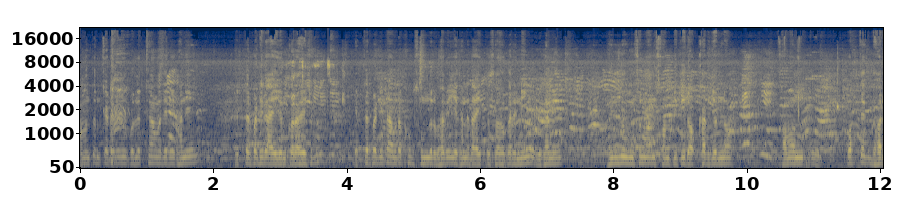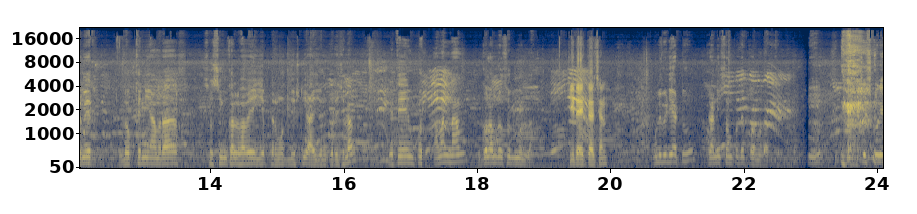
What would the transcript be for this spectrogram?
আমন্ত্রণ ক্যাটারের উপলক্ষে আমাদের এখানে ইফতার পার্টির আয়োজন করা হয়েছিল। ইফতার পার্টিটা আমরা খুব সুন্দরভাবেই এখানে দায়িত্ব সহকারে নিই। এখানে হিন্দু, মুসলমান সম্প্রীতি রক্ষার জন্য সমন প্রত্যেক ধর্মের লোককে নিয়ে আমরা সুশৃঙ্খলভাবে এই ইফতার মজলিসটি আয়োজন করেছিলাম। এতে আমার নাম গোলাম রসুল মোল্লা। কি দায়িত্বে আছেন? উলবিডিয়া টু প্রাণী সম্পদের কর্মদক্ষ বিশেষ করে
